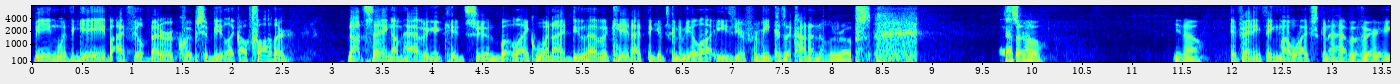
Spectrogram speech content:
being with Gabe, I feel better equipped to be like a father. Not saying I'm having a kid soon, but like when I do have a kid, I think it's gonna be a lot easier for me because I kind of know the ropes. That's so, real. you know, if anything, my wife's gonna have a very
